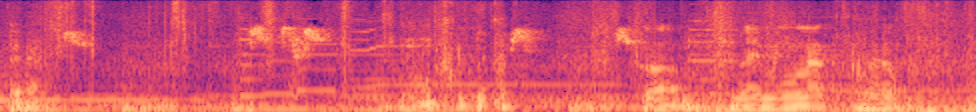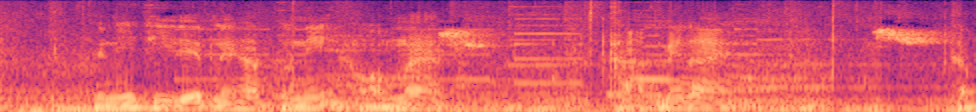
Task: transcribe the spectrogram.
ไปนะอืมก็ใบแมงลักนะครับ อันนี้ทีเด็ดเลยครับ ตัวนี้หอมมาก ขาดไม่ได้ กับ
